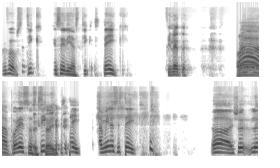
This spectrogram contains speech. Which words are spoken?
Of stick, ¿qué sería? Stick, steak. Filete. Ah, por eso, steak. stick, steak. También es steak. Ah, yo lo,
